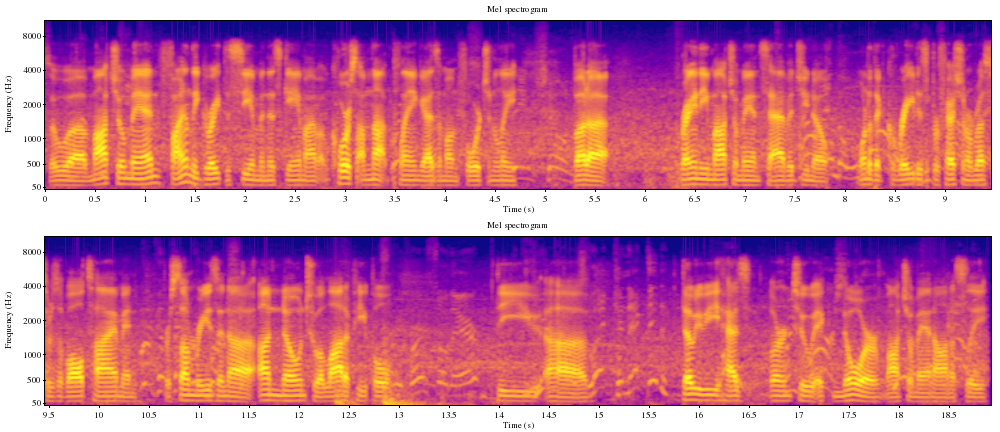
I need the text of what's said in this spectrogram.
So uh, Macho Man, finally great to see him in this game. I, of course, I'm not playing as him, unfortunately, but uh, Randy Macho Man Savage, you know, one of the greatest professional wrestlers of all time, and for some reason uh, unknown to a lot of people, the uh, WWE has learned to ignore Macho Man, honestly.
